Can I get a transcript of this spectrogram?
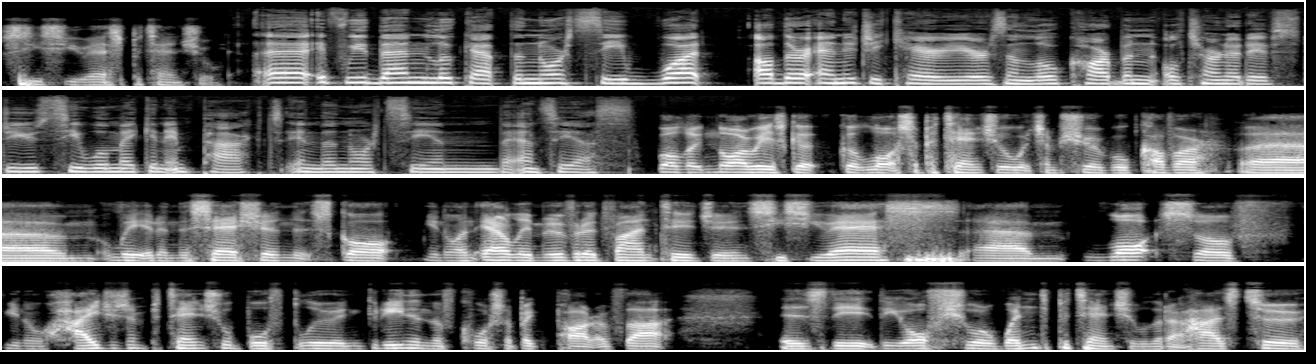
CCUS potential. Uh, if we then look at the North Sea, what other energy carriers and low carbon alternatives do you see will make an impact in the North Sea and the NCS? Well, look, Norway's got, got lots of potential, which I'm sure we'll cover um, later in the session. It's got you know an early mover advantage in CCUS, um, lots of you know hydrogen potential, both blue and green, and of course a big part of that is the the offshore wind potential that it has too.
